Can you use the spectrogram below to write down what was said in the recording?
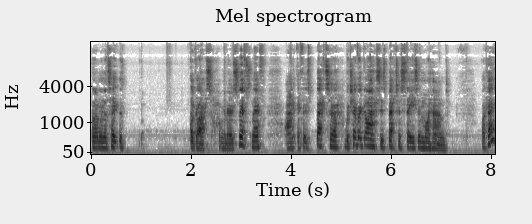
and I'm going to take the a glass. I'm going to go sniff, sniff, and if it's better, whichever glass is better stays in my hand. Okay?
